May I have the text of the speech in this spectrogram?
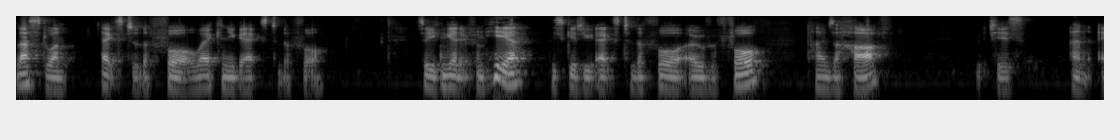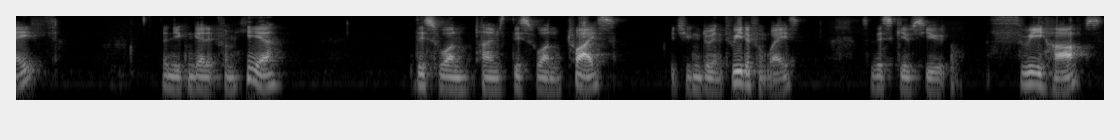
Last one, x to the 4. Where can you get x to the 4? So you can get it from here. This gives you x to the 4 over 4 times a half, which is an eighth. Then you can get it from here, this one times this one twice, which you can do in three different ways. So this gives you 3 halves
